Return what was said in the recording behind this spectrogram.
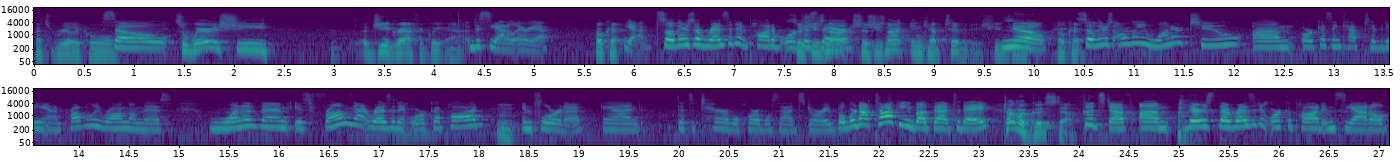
That's really cool. So, So where is she geographically at? the Seattle area. Okay. Yeah. So there's a resident pod of orcas So she's there. not. So she's not in captivity. She's in- No. okay. So there's only one or two um, orcas in captivity, and I'm probably wrong on this. One of them is from that resident orca pod Hmm. in Florida, and that's a terrible, horrible, sad story. But we're not talking about that today. Talking about good stuff. Good stuff. Um, there's the resident orca pod in Seattle.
